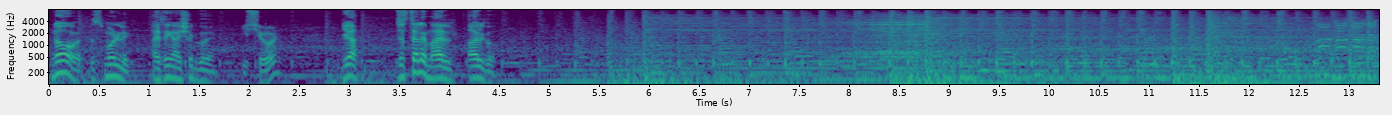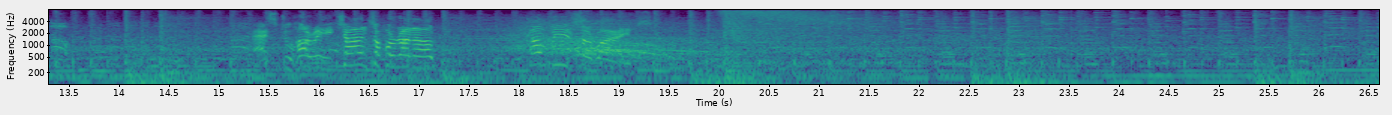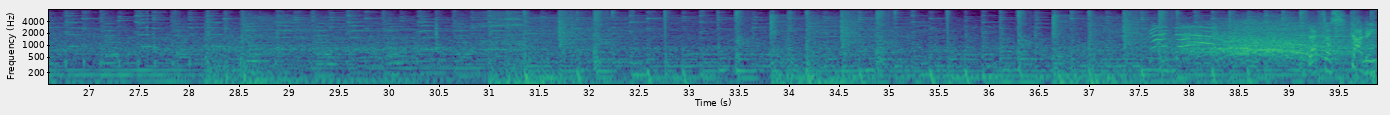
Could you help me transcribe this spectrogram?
No, it's Murli. I think I should go in. You sure? Yeah, just tell him I'll I'll go. Has to hurry. Chance of a run out. Gambhir survives.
